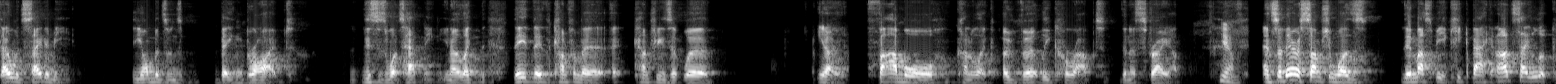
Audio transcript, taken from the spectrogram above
they would say to me, the ombudsman's being bribed. This is what's happening. You know, like they, they come from a, a countries that were, you know, far more kind of like overtly corrupt than Australia. Yeah. And so their assumption was there must be a kickback. And I'd say, look,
